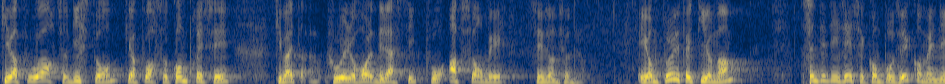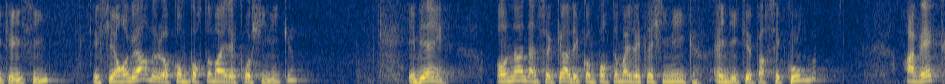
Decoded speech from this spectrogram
qui va pouvoir se distordre, qui va pouvoir se compresser, qui va jouer le rôle d'élastique pour absorber ces ions CO2. Et on peut effectivement synthétiser ces composés, comme indiqué ici, et si on regarde leur comportement électrochimique, eh bien, on a dans ce cas des comportements électrochimiques indiqués par ces courbes, avec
